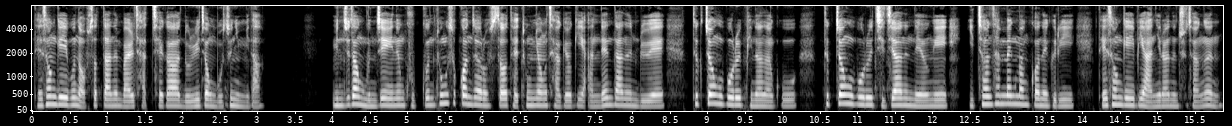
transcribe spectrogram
대선 개입은 없었다는 말 자체가 논리적 모순입니다. 민주당 문재인은 국군 통수권자로서 대통령 자격이 안 된다는 류의 특정 후보를 비난하고 특정 후보를 지지하는 내용의 2,300만 건의 글이 대선 개입이 아니라는 주장은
